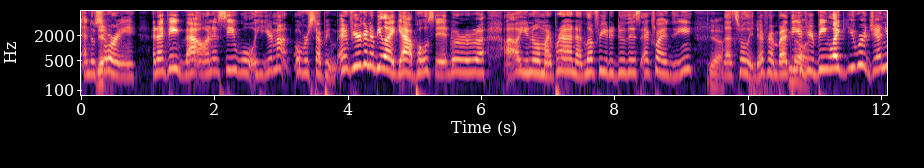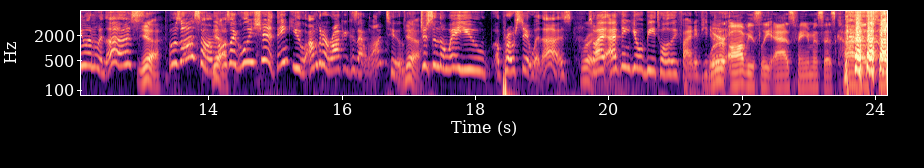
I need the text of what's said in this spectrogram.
End of Yeah. story. And I think that honesty will, you're not overstepping. And if you're going to be like, yeah, post it, blah, blah, blah, uh, you know, my brand, I'd love for you to do this, X, Y, and Z, Yeah. that's totally different. But I think if you're being like, you were genuine with us, yeah. it was awesome. Yeah. I was like, holy shit, thank you. I'm going to rock it because I want to. Yeah. Just in the way you approached it with us. Right. So I, I think you'll be totally fine if you do We're it. obviously as famous as Kyle. So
